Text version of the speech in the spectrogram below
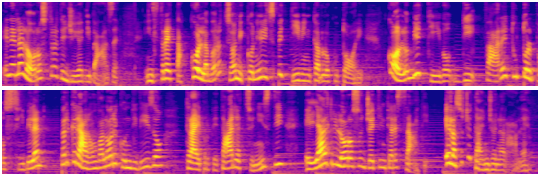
e nella loro strategia di base, in stretta collaborazione con i rispettivi interlocutori, con l'obiettivo di fare tutto il possibile per creare un valore condiviso tra i proprietari azionisti e gli altri loro soggetti interessati e la società in generale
